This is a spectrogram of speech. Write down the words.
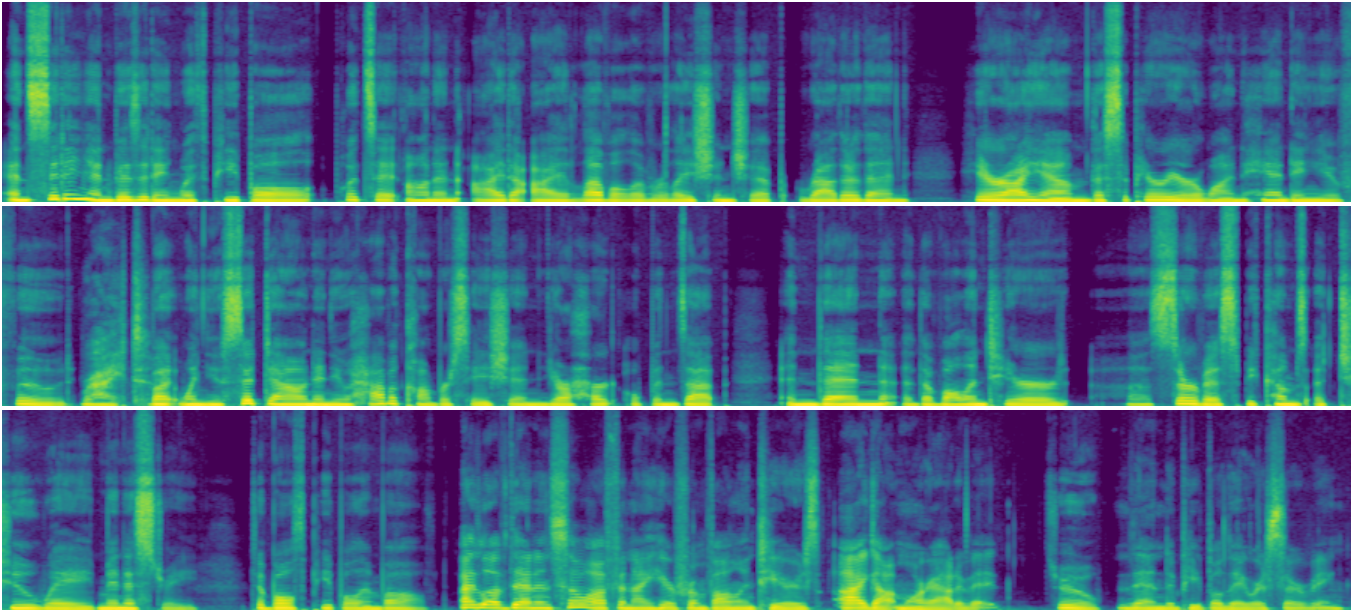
And sitting and visiting with people puts it on an eye to eye level of relationship rather than Here I am, the superior one, handing you food. Right. But when you sit down and you have a conversation, your heart opens up, and then the volunteer uh, service becomes a two way ministry to both people involved. I love that. And so often I hear from volunteers, I got more out of it True. than the people they were serving.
